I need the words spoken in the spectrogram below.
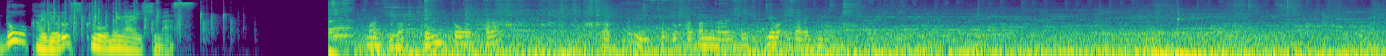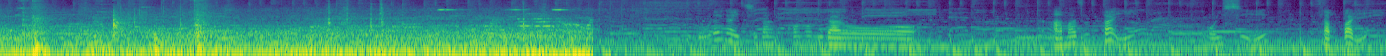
どうかよろしくお願いします。まずは店頭からやっぱりちょっと固めなのでではいただきます。どれが一番好みだろう。甘酸っぱい？美味しい？さっぱり？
